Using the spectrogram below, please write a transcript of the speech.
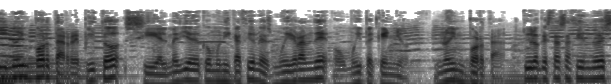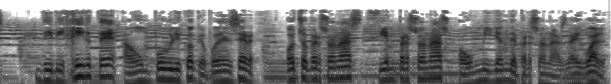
Y no importa, repito, si el medio de comunicación es muy grande o muy pequeño. No importa. Tú lo que estás haciendo es dirigirte a un público que pueden ser 8 personas, 100 personas o un millón de personas. Da igual.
